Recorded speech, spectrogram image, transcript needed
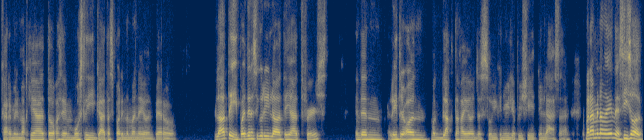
caramel macchiato, kasi mostly gatas pa rin naman na yun. Pero, latte, pwede na siguro yung latte at first. And then, later on, mag-black na kayo just so you can really appreciate yung lasa. Marami na ngayon eh. Sea salt.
